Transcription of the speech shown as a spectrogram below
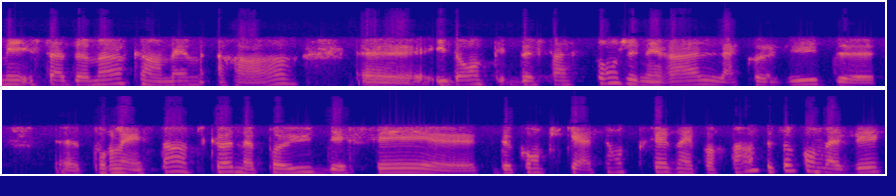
mais ça demeure quand même rare. et donc, de façon générale, la COVID euh, pour l'instant, en tout cas, n'a pas eu d'effet euh, de complications très importantes. C'est sûr qu'on avait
